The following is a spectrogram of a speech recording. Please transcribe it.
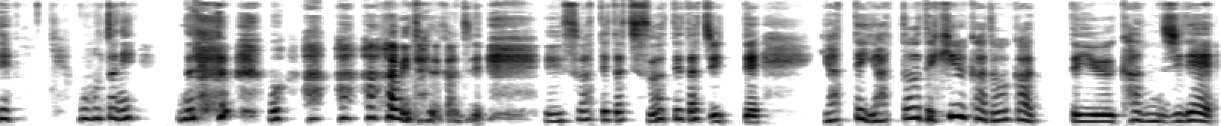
で、もう本当に、もう、はっ、はっ、はっ、は、みたいな感じで、えー、座って立ち、座って立ちって、やってやっとできるかどうかっていう感じで、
